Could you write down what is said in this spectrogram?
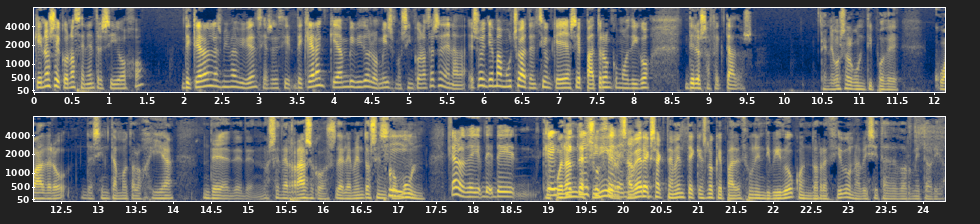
que no se conocen entre sí, ojo, declaran las mismas vivencias, es decir, declaran que han vivido lo mismo, sin conocerse de nada. Eso llama mucho la atención, que haya ese patrón, como digo, de los afectados. ¿Tenemos algún tipo de cuadro de sintomatología de, no sé, de rasgos, de elementos en común. Claro, de, que puedan definir, saber exactamente qué es lo que padece un individuo cuando recibe una visita de dormitorio.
